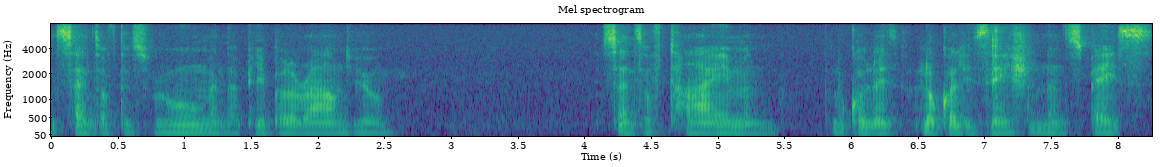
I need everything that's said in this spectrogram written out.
The sense of this room and the people around you, sense of time and localiz- localization and space.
